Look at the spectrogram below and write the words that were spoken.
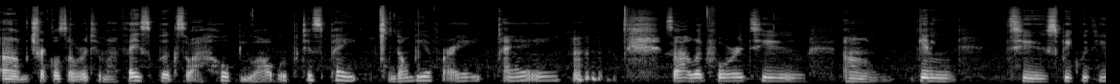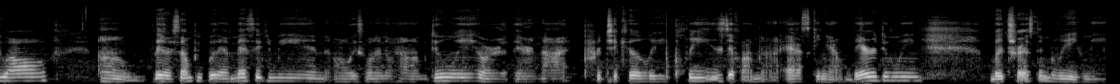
um, trickles over to my Facebook, so I hope you all will participate. Don't be afraid. Hey. so I look forward to um, getting to speak with you all. Um, there are some people that message me and always want to know how I'm doing, or they're not particularly pleased if I'm not asking how they're doing. But trust and believe me,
